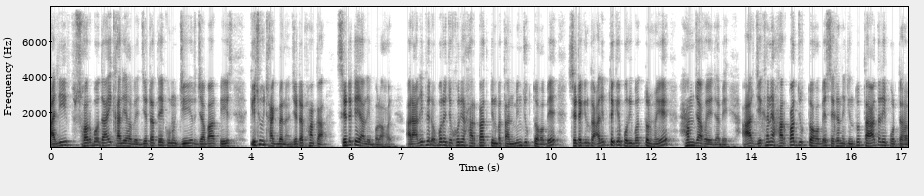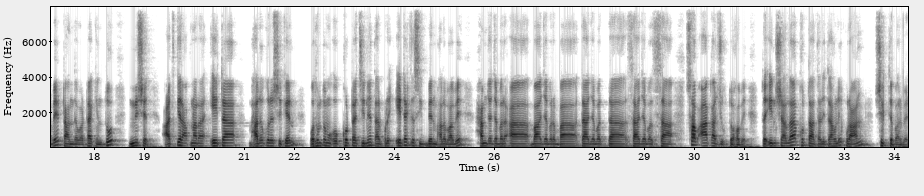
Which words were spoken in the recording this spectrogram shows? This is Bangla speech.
আলিফ সর্বদাই খালি হবে, যেটাতে কোনো জের, জাবার, পেশ কিছুই থাকবে না, যেটা ফাঁকা, সেটাকেই আলিফ বলা হয়। আর আলিফের ওপরে যখনই হারকাত কিংবা তানমিন যুক্ত হবে, সেটা কিন্তু আলিফ থেকে পরিবর্তন হয়ে হামজা হয়ে যাবে। আর যেখানে হারকাত যুক্ত হবে, সেখানে কিন্তু তাড়াতাড়ি পড়তে হবে, টান দেওয়াটা কিন্তু নিষেধ। আজকের আপনারা এটা ভালো করে শিখেন, প্রথমতম অক্ষরটা চিনে তারপরে এটাকে শিখবেন ভালোভাবে। হামজা যাবার আ, বা যাবার বা, তা যাবার তা, সা যাবার সা, সব আকার যুক্ত হবে। তো ইনশাল্লাহ খুব তাড়াতাড়ি তাহলে কোরআন শিখতে পারবেন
